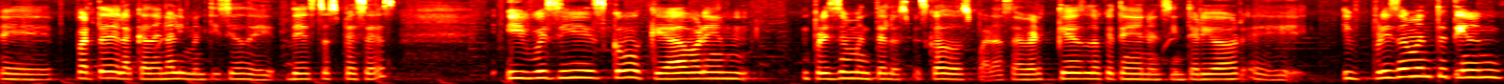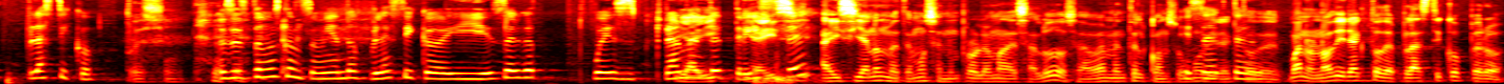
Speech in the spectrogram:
eh, parte de la cadena alimenticia de, estos peces. Y pues sí, es como que abren precisamente los pescados para saber qué es lo que tienen en su interior. Eh, y precisamente tienen plástico. Pues sí. O sea, estamos consumiendo plástico y es algo pues realmente triste. Ahí sí, ya nos metemos en un problema de salud, o sea, obviamente el consumo directo de, bueno, no directo de plástico, pero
